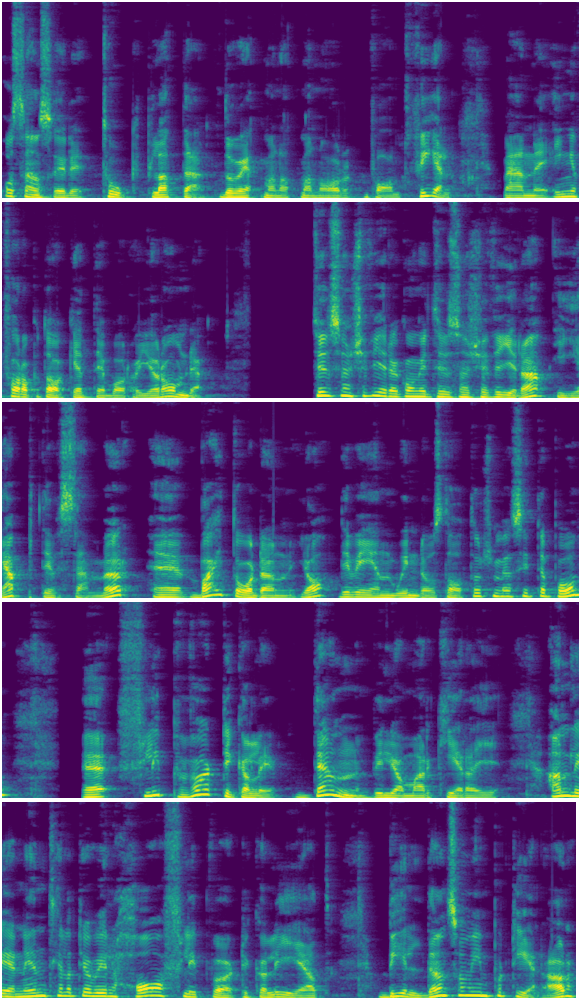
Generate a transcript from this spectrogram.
och sen så är det tokplatt där. Då vet man att man har valt fel. Men eh, ingen fara på taket, det är bara att göra om det. 1024 gånger 1024, japp det stämmer. Eh, Byteordern, ja det är en Windows-dator som jag sitter på. Eh, flip Vertically, den vill jag markera i. Anledningen till att jag vill ha Flip Vertically är att bilden som vi importerar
